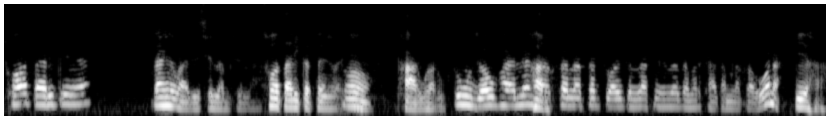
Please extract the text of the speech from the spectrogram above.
છ તારીખે ત્રણ વાગે છેલ્લા છેલ્લા. છ તારીખ ત્રણ વાગે. સારું સારું તો હું જાઉં ફાઇલ નાખતા અત્યારે ને અત્યારે ચોવીસ કલાકની અંદર તમારા ખાતામાં લખાવો ને? એ હા.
